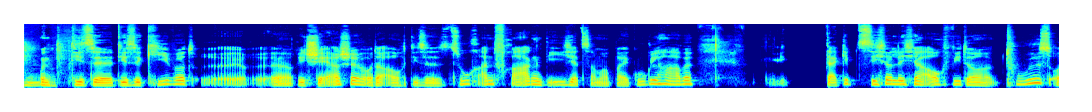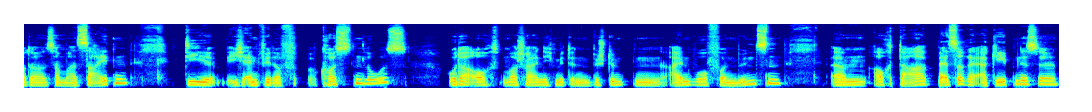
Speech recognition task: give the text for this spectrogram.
Mhm. Und diese, diese Keyword-Recherche oder auch diese Suchanfragen, die ich jetzt einmal bei Google habe, da gibt es sicherlich ja auch wieder Tools oder sagen wir, Seiten, die ich entweder kostenlos oder auch wahrscheinlich mit einem bestimmten Einwurf von Münzen ähm, auch da bessere Ergebnisse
